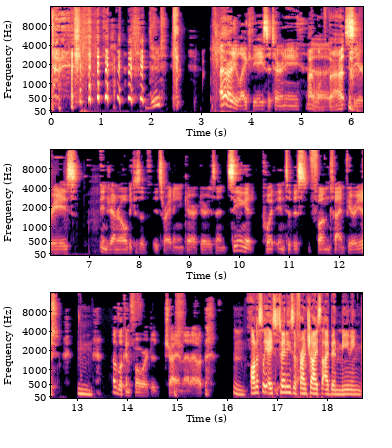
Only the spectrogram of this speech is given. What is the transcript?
dude. I already like the Ace Attorney I love uh, that. series in general because of its writing and characters, and seeing it put into this fun time period, Mm. I'm looking forward to trying that out. Mm. Honestly, Ace Attorney is a franchise that I've been meaning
